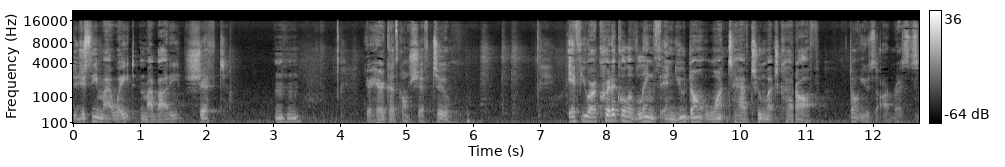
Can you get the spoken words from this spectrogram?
Did you see my weight and my body shift? Mm-hmm. Your haircut's gonna shift too. If you are critical of length and you don't want to have too much cut off, don't use the armrests.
